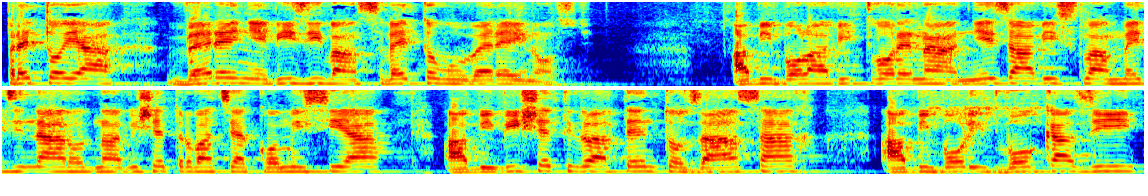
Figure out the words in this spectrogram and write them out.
Preto ja verejne vyzývam svetovú verejnosť aby bola vytvorená nezávislá medzinárodná vyšetrovacia komisia, aby vyšetrila tento zásah, aby boli dôkazy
